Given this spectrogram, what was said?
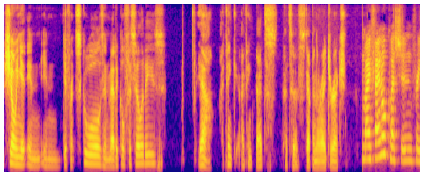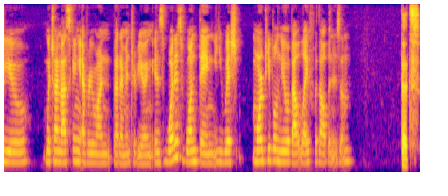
showing it in in different schools and medical facilities. Yeah, I think I think that's that's a step in the right direction. My final question for you, which I'm asking everyone that I'm interviewing, is what is one thing you wish more people knew about life with albinism? That's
